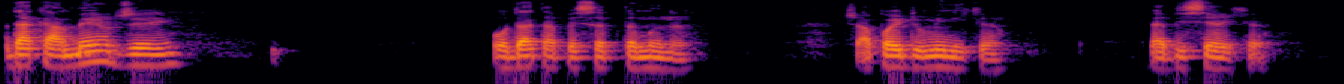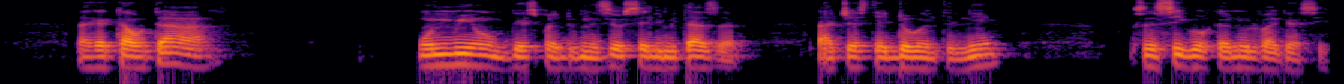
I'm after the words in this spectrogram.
dacă a merge o dată pe săptămână și apoi duminică la biserică, dacă cautarea un milion despre Dumnezeu se limitează la aceste două întâlniri, sunt sigur că nu-l va găsi.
